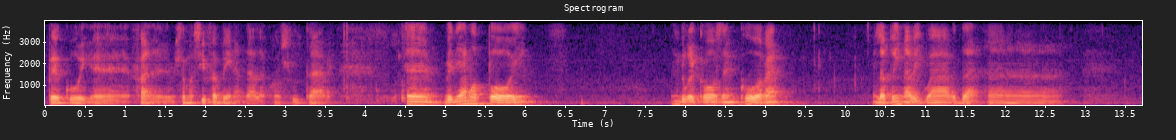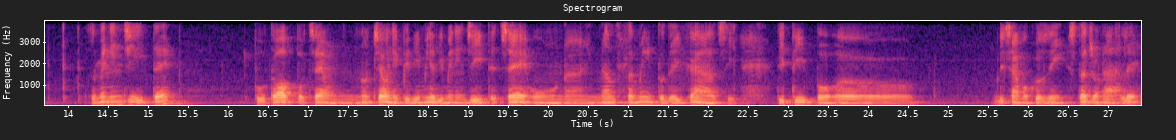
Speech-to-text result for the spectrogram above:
per cui eh, fa, insomma, si fa bene andarla a consultare. Eh, vediamo poi due cose ancora. La prima riguarda eh, la meningite, purtroppo c'è un, non c'è un'epidemia di meningite, c'è un innalzamento dei casi di tipo, eh, diciamo così, stagionale,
